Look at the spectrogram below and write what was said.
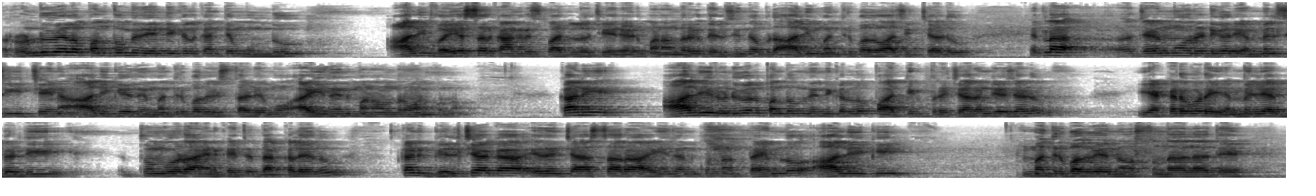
రెండు వేల పంతొమ్మిది ఎన్నికల కంటే ముందు ఆలీ వైఎస్ఆర్ కాంగ్రెస్ పార్టీలో చేరాడు. మనందరికీ తెలిసింది అప్పుడు ఆలీ మంత్రి పదవి ఆశించాడు ఇట్లా జగన్మోహన్ రెడ్డి గారు ఎమ్మెల్సీ ఇచ్చైనా ఆలీకి ఏదైనా మంత్రి పదవి ఇస్తాడేమో ఐదని మనం అందరం అనుకున్నాం. కానీ ఆలీ రెండు వేల పంతొమ్మిది ఎన్నికల్లో పార్టీకి ప్రచారం చేశాడు. ఎక్కడ కూడా ఎమ్మెల్యే అభ్యర్థిత్వం కూడా ఆయనకైతే దక్కలేదు. కానీ గెలిచాక ఏదైనా చేస్తారా ఐదు అనుకున్న టైంలో ఆలీకి మంత్రి పదవి ఏదైనా వస్తుందా? లేకపోతే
